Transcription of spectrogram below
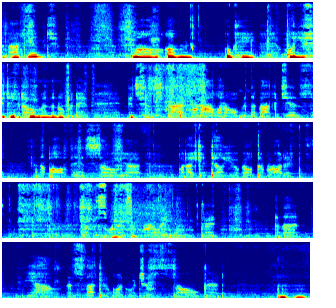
the package? Well, um, okay. Well, you should take it home and then open it. It's just that we're not allowed to open the packages in the office, so yeah. But I can tell you about the products. So this one is really good. And then have a second one, which is so good. Mm-hmm. Yeah.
